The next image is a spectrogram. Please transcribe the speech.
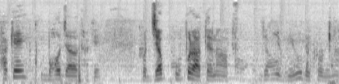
थके, बहुत ज़्यादा थके। पर जब ऊपर आते हैं ना आप, जब ये व्यू देखोगे ना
